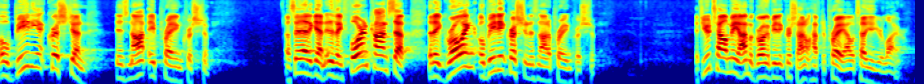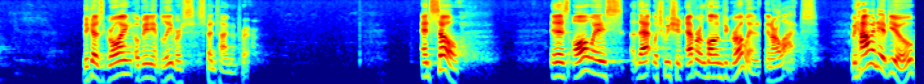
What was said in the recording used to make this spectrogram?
obedient Christian is not a praying Christian. I'll say that again. It is a foreign concept that a growing, obedient Christian is not a praying Christian. If you tell me I'm a growing, obedient Christian, I don't have to pray, I will tell you you're a liar. Because growing, obedient believers spend time in prayer. And so, it is always that which we should ever long to grow in in our lives. I mean, how many of you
